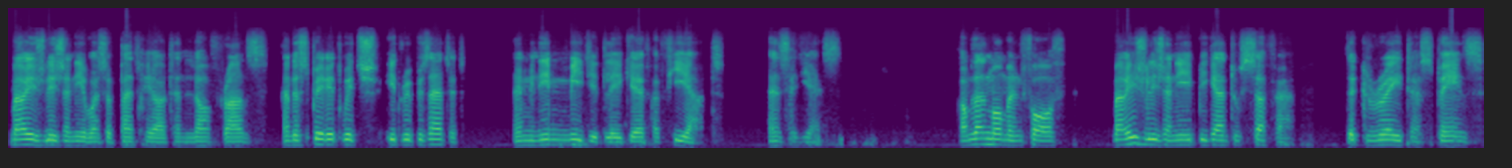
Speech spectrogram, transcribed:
Marie-Julie Jahenny was a patriot and loved France and the spirit which it represented, and immediately gave her fiat and said yes. From that moment forth, Marie-Julie Jahenny began to suffer the greatest pains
